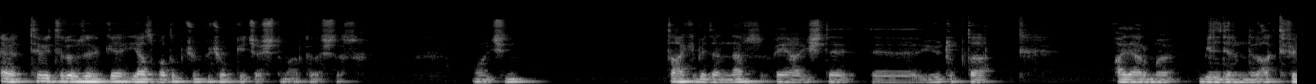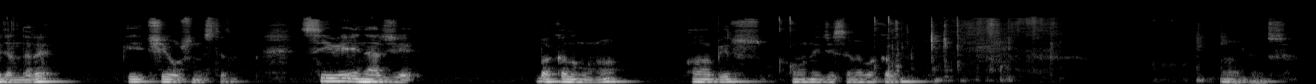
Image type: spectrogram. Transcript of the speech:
Evet Twitter'ı özellikle yazmadım çünkü çok geç açtım arkadaşlar. Onun için takip edenler veya işte e, YouTube'da alarmı bildirimleri aktif edenlere bir şey olsun istedim. CV enerji bakalım onu. A1 o necesime bakalım. A1.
